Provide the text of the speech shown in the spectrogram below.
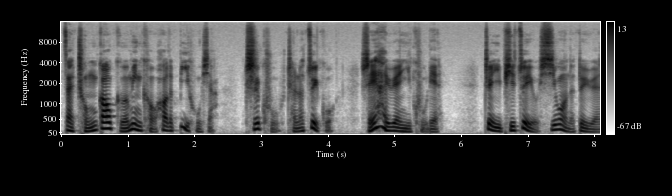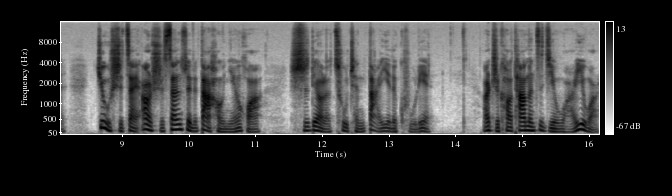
在崇高革命口号的庇护下，吃苦成了罪过，谁还愿意苦练？这一批最有希望的队员，就是在二十三岁的大好年华，失掉了促成大业的苦练，而只靠他们自己玩一玩。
